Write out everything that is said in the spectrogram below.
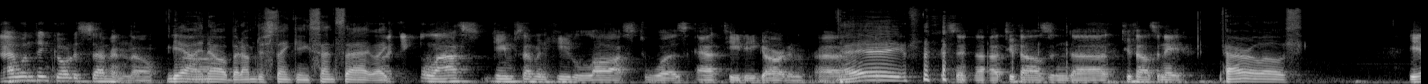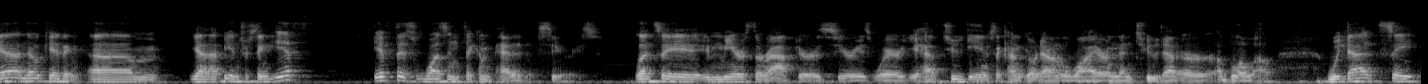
I wouldn't think go to seven though. Yeah, uh, I know, but I'm just thinking since that, like, I think the last game seven he lost was at TD Garden. Uh, hey, in uh, 2000, uh, 2008. Parallels. Yeah, no kidding. Um, yeah, that'd be interesting if if this wasn't a competitive series let's say it mirrors the Raptors series where you have two games that kind of go down to the wire and then two that are a blowout. Would that say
